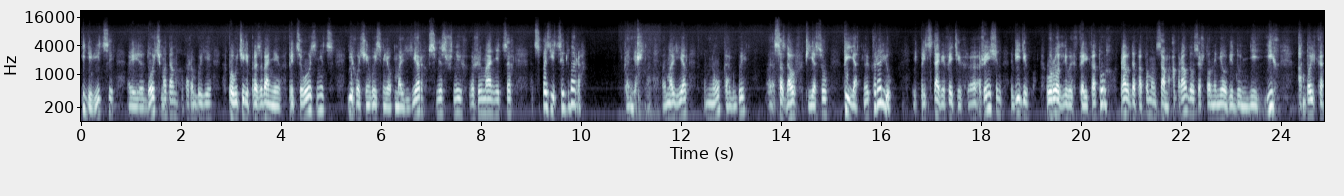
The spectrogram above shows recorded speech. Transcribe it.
и девицы – дочь мадам Рамбуе, получили прозвание прециозниц, их очень высмеял Мольер в смешных жеманницах с позиции двора. Конечно, Мольер, ну, как бы создал пьесу приятную королю. И представив этих э, женщин в виде уродливых карикатур, правда, потом он сам оправдывался, что он имел в виду не их, а только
